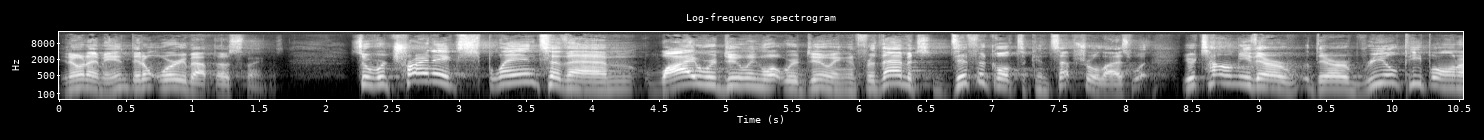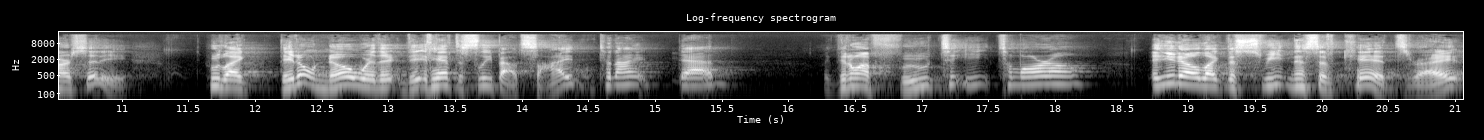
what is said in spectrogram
You know what I mean? They don't worry about those things. So we're trying to explain to them why we're doing what we're doing. And for them, it's difficult to conceptualize. What, you're telling me there are, there are real people in our city who, like, they don't know where they, they have to sleep outside tonight, Dad? Like, they don't have food to eat tomorrow? And you know, like the sweetness of kids, right?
